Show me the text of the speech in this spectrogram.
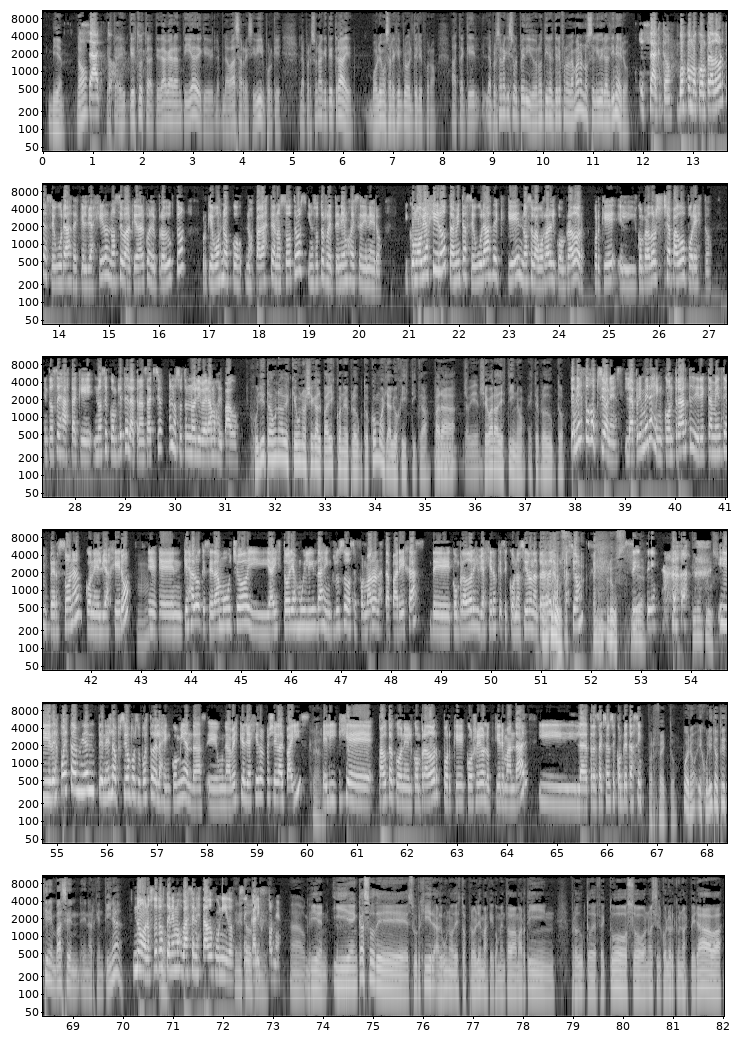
Bien. ¿No? Exacto. Esta- eh, que esto está- te da garantía de que la, la vas a recibir, porque la persona que te trae, volvemos al ejemplo del teléfono, hasta que la persona que hizo el pedido no tiene el teléfono en la mano, no se libera el dinero. Exacto. Vos como comprador te aseguras de que el viajero no se va a quedar con el producto porque vos no nos pagaste a nosotros y nosotros retenemos ese dinero. Y como viajero también te aseguras de que no se va a borrar el comprador porque el comprador ya pagó por esto. Entonces hasta que no se complete la transacción nosotros no liberamos el pago. Julieta, una vez que uno llega al país con el producto, ¿cómo es la logística para Mm, llevar a destino este producto? Tenés dos opciones. La primera es encontrarte directamente en persona con el viajero, eh, en- que es algo que se da mucho y hay historias muy lindas, incluso se formaron hasta parejas de compradores y viajeros que se conocieron a través de la aplicación. Un plus. Sí, Mira. sí. Tiene un plus. Y después también tenés la opción, por supuesto, de las encomiendas. Eh, una vez que el viajero llega al país, Claro. elige pauta con el comprador por qué correo lo quiere mandar y la transacción se completa así. Perfecto. Bueno, y Julieta, ¿ustedes tienen base en, en Argentina? No, nosotros No. tenemos base en Estados Unidos, En California. Ah. Bien, y en caso de surgir alguno de estos problemas que comentaba Martín, producto defectuoso, no es el color que uno esperaba.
